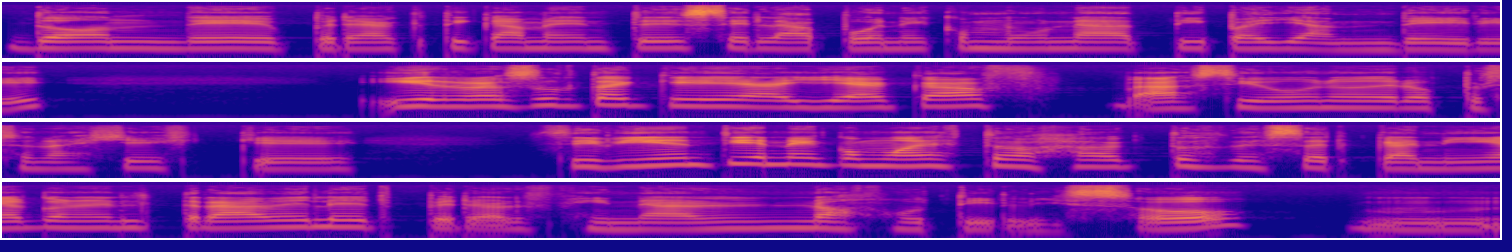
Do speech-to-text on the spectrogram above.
donde prácticamente se la pone como una tipa yandere y resulta que Ayaka ha sido uno de los personajes que, si bien tiene como estos actos de cercanía con el Traveler, pero al final nos utilizó. Mm,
